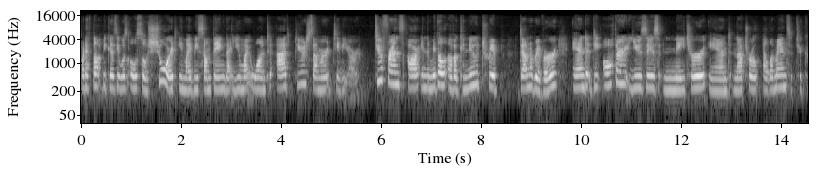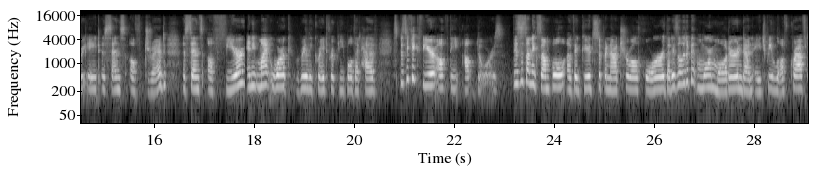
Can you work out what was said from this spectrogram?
but I thought because it was also short it might be something that you might want to add to your summer TBR. Two friends are in the middle of a canoe trip down a river and the author uses nature and natural elements to create a sense of dread, a sense of fear and it might work really great for people that have specific fear of the outdoors. This is an example of a good supernatural horror that is a little bit more modern than H.P. Lovecraft,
